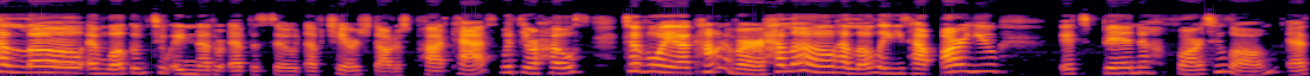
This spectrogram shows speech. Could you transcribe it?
Hello, and welcome to another episode of Cherished Daughters podcast with your host, Tavoya Conover. Hello, hello, ladies. How are you? It's been far too long, as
